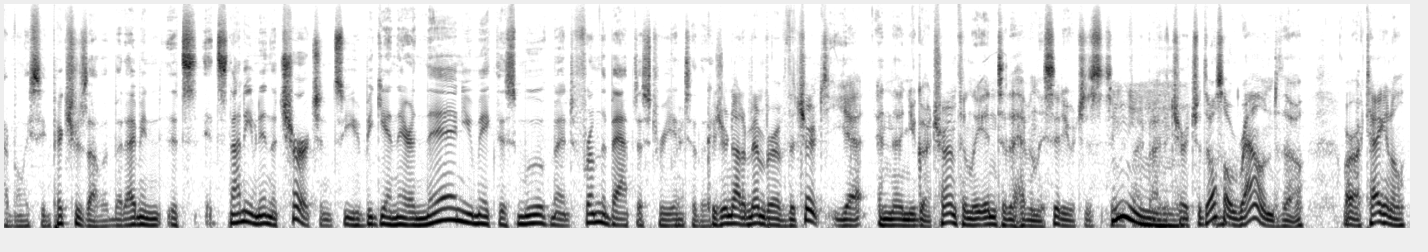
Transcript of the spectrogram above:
I've only seen pictures of it, but I mean it's it's not even in the church, and so you begin there, and then you make this movement from the baptistry into the because you're not a member of the church yet, and then you go triumphantly into the heavenly city, which is signified by the Hmm. church. It's also round, though, or octagonal,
